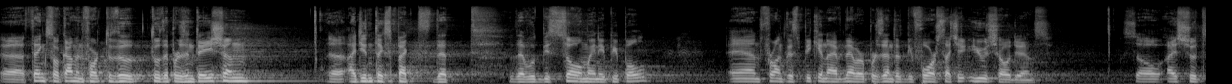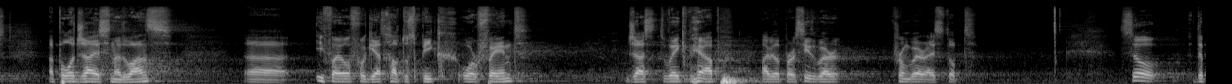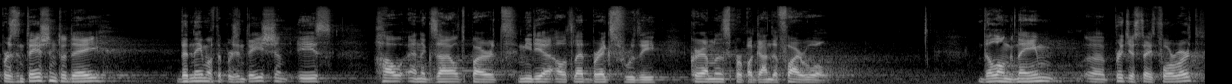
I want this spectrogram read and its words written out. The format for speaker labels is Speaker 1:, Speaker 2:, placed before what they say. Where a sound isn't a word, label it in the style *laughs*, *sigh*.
Speaker 1: Uh, thanks for coming for, to, the, to the presentation. Uh, I didn't expect that there would be so many people. And frankly speaking, I've never presented before such a huge audience. So I should apologize in advance. Uh, if I will forget how to speak or faint, just wake me up. I will proceed where, from where I stopped. So the presentation today, the name of the presentation is How an Exiled Pirate Media Outlet Breaks Through the Kremlin's Propaganda Firewall. The long name, uh, pretty straightforward.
